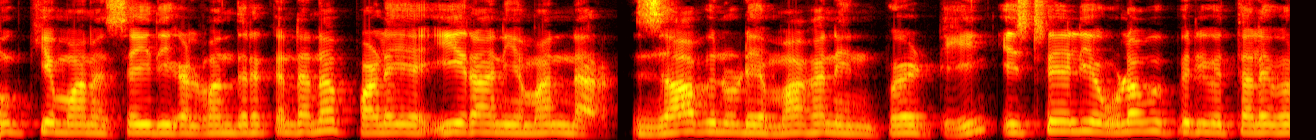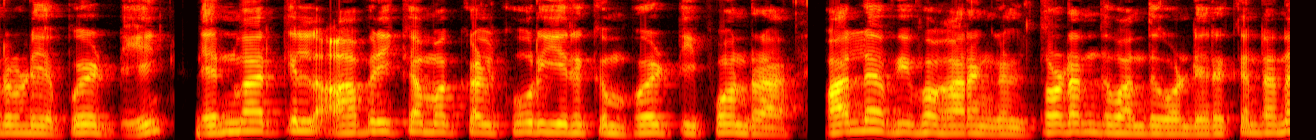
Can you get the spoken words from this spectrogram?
முக்கியமான செய்திகள் வந்திருக்கின்றன. பழைய ஈரானிய மன்னர் ஜாபினுடைய மகனின் பேட்டி இஸ்ரேலிய உளவு பிரிவு தலைவருடைய பேட்டி டென்மார்க்கில் ஆப்பிரிக்க மக்கள் கூறியிருக்கும் பேட்டி போன்ற பல விவகாரங்கள் தொடர்ந்து வந்து கொண்டிருக்கின்றன.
